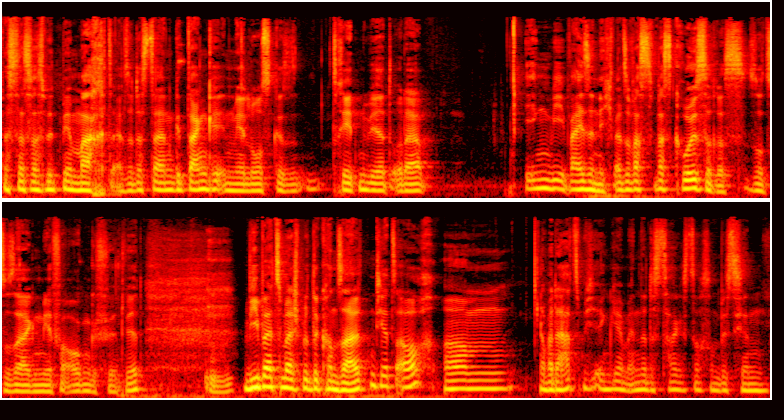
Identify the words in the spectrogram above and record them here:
dass das was mit mir macht. Also, dass da ein Gedanke in mir losgetreten wird oder irgendwie, weiß ich nicht, also was, was Größeres sozusagen mir vor Augen geführt wird. Wie bei zum Beispiel The Consultant jetzt auch. Ähm, aber da hat es mich irgendwie am Ende des Tages doch so ein bisschen,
